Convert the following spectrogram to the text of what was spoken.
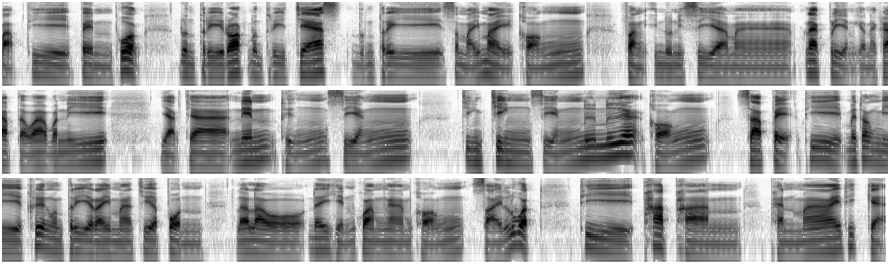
บับที่เป็นพวกดนตรีร็อกดนตรีแจ๊สดนตรีสมัยใหม่ของฝั่งอินโดนีเซียมาแลกเปลี่ยนกันนะครับ แต่ว่าวันนี้อยากจะเน้นถึงเสียงจริง ๆ เสียงเนื้อๆของซาเปะที่ไม่ต้องมีเครื่องดนตรีอะไรมาเจือปน แล้วเราได้เห็นความงามของสายลวดที่พาดผ่าน แผ่นไม้ที่แกะ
